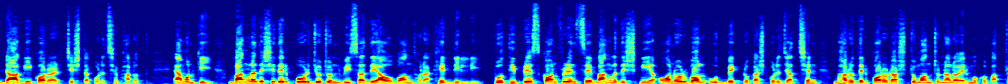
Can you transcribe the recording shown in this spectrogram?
ডাগি করার চেষ্টা করেছে ভারত। এমনকি বাংলাদেশিদের পর্যটন ভিসা দেয়াও বন্ধ রাখে দিল্লি। প্রতি প্রেস কনফারেন্সে বাংলাদেশ নিয়ে অনর্বল উদ্বেগ প্রকাশ করে যাচ্ছেন ভারতের পররাষ্ট্র মন্ত্রণালয়ের মুখপাত্র।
